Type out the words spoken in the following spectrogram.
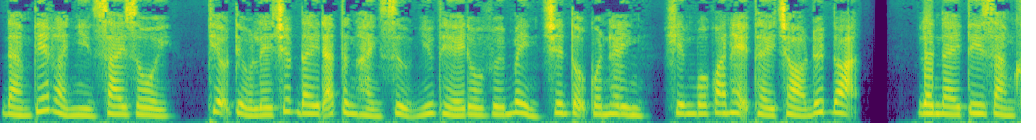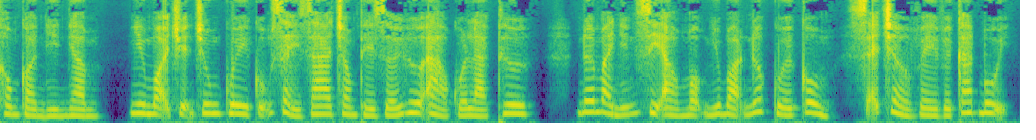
Đáng tiếc là nhìn sai rồi. Thiệu Tiểu Lê trước đây đã từng hành xử như thế đối với mình trên tội quân hình, khiến mối quan hệ thầy trò đứt đoạn. Lần này tuy rằng không còn nhìn nhầm, nhưng mọi chuyện chung quy cũng xảy ra trong thế giới hư ảo của Lạc Thư, nơi mà những gì ảo mộng như bọn nước cuối cùng sẽ trở về với cát bụi.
